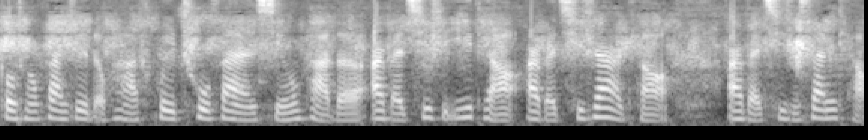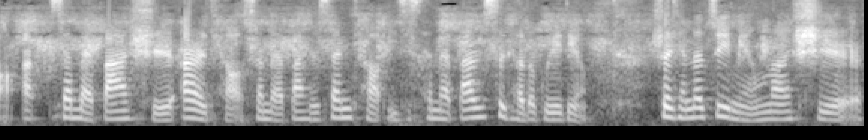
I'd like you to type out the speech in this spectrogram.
构成犯罪的话，会触犯刑法的二百七十一条、二百七十二条、二百七十三条、二三百八十二条、三百八十三条以及三百八十四条的规定。涉嫌的罪名呢是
